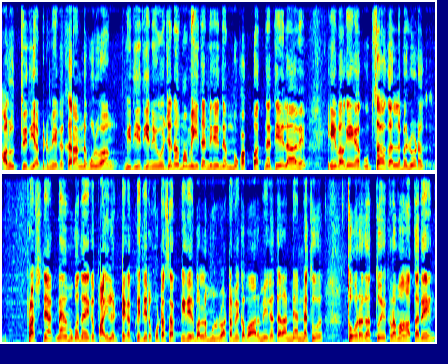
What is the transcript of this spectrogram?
අලුත් විදි අපිට මේක කරන්න පුළුවන් විදිිය තියෙන යෝජන ම හිතන්න තින්න මොක්වත් නැති වෙලාවේ ඒවගේ උත්සා කල්ල බැලුවට ප්‍රශ්නයක් නෑ. මොකද එක පයිලට් එකක් විදිර කොටසක් විදිර බල මුල් රටම එක පාරමක කරන්න නැතුව තෝරගත්තුවය ක්‍රම හතරෙන්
